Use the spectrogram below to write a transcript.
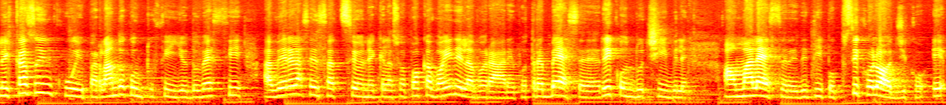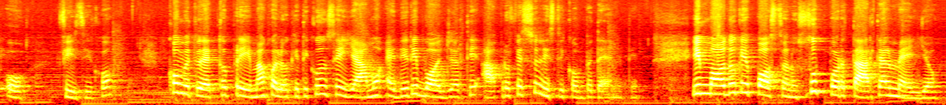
Nel caso in cui parlando con tuo figlio dovessi avere la sensazione che la sua poca voglia di lavorare potrebbe essere riconducibile a un malessere di tipo psicologico e o fisico, come ti ho detto prima, quello che ti consigliamo è di rivolgerti a professionisti competenti, in modo che possano supportarti al meglio.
